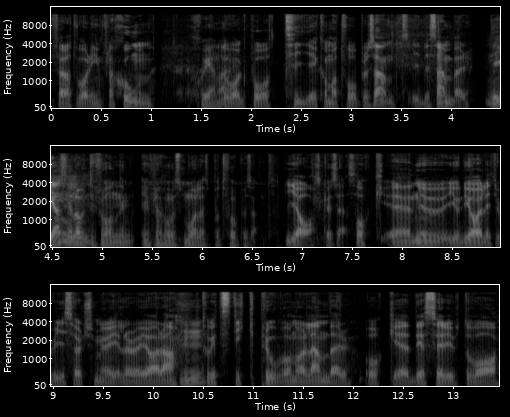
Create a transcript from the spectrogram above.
för att vår inflation Skenar. låg på 10,2% i december. Det är ganska Mm. långt ifrån in- inflationsmålet på 2% Ja, ska sägas. och eh, nu gjorde jag lite research som jag gillar att göra. Mm. Tog ett stickprov av några länder och eh, det ser ut att vara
